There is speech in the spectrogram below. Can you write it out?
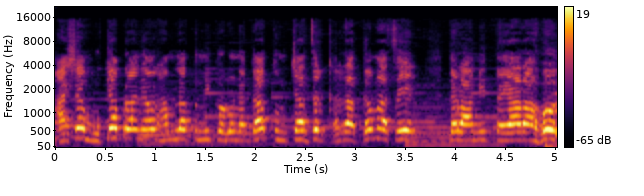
अशा मुख्या प्राण्यावर हमला तुम्ही करू नका तुमच्यात जर खरा दम असेल तर आम्ही तयार आहोत.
